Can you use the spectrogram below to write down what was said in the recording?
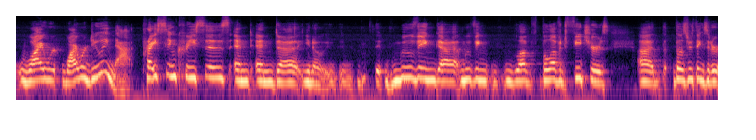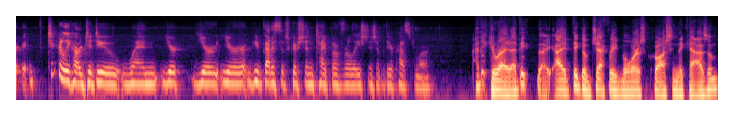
Why we're why we're doing that. Price increases and and uh, you know moving uh, moving love, beloved features uh, th- those are things that are particularly hard to do when you're you're you're you've got a subscription type of relationship with your customer. I think you're right. I think i think of Geoffrey moore's crossing the chasm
